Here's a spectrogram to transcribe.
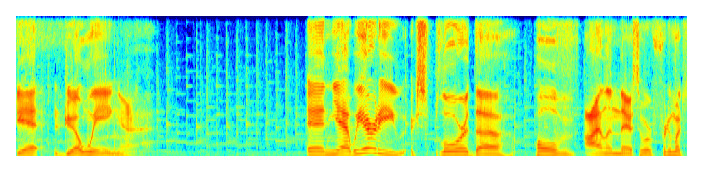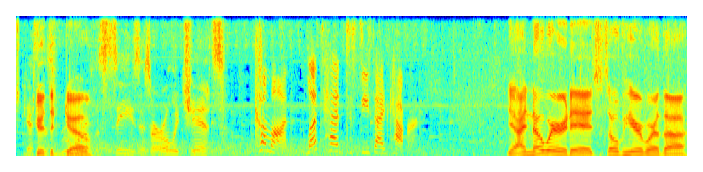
get going. And yeah, we already explored the whole island there, so we're pretty much Guess good to go. of the seas is our only chance. Come on, let's head to Seaside Cavern. Yeah, I know where it is. It's over here where the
